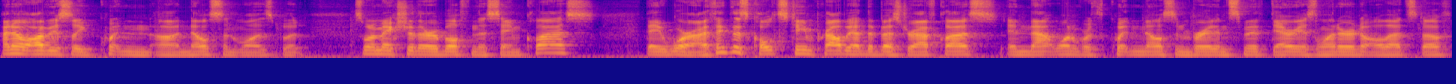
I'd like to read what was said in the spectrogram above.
I know, obviously, Quenton uh, Nelson was, but just want to make sure they were both in the same class they were. I think this Colts team probably had the best draft class in that one with Quenton Nelson, Braden Smith, Darius Leonard, all that stuff.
